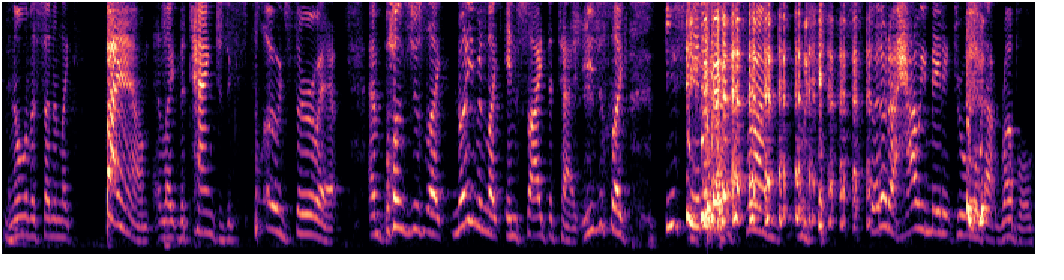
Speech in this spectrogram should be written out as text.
and hmm. all of a sudden like bam, and, like the tank just explodes through it. And Bond's just like not even like inside the tank. He's just like he's sitting at the front. So I don't know how he made it through all of that rubble.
